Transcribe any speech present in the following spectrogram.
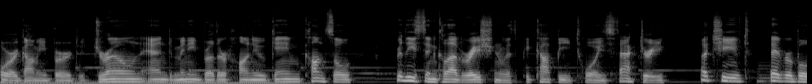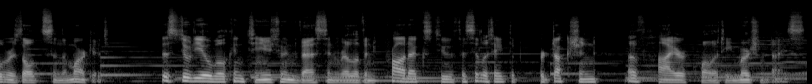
Origami Bird drone, and Mini Brother Hanu game console, released in collaboration with Pikapi Toys Factory, achieved favorable results in the market the studio will continue to invest in relevant products to facilitate the production of higher quality merchandise.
